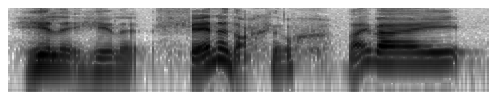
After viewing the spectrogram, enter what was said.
hele, hele fijne dag nog. Bye bye.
